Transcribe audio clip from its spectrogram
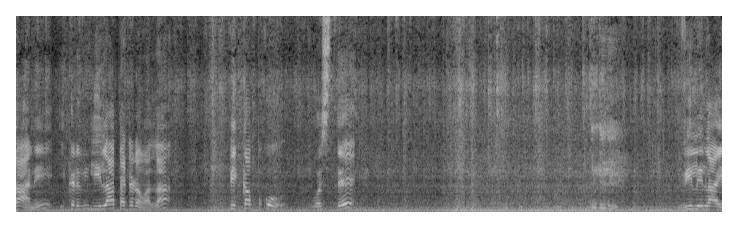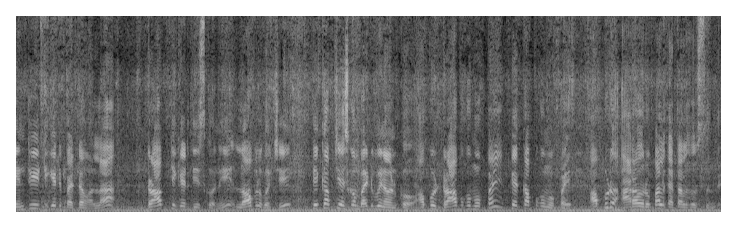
కానీ ఇక్కడ వీళ్ళు ఇలా పెట్టడం వల్ల పికప్కు వస్తే వీళ్ళు ఇలా ఎంట్రీ టికెట్ పెట్టడం వల్ల డ్రాప్ టికెట్ తీసుకొని లోపలికి వచ్చి పికప్ చేసుకొని బయట పోయినాం అనుకో అప్పుడు డ్రాప్కు ముప్పై పికప్కు ముప్పై అప్పుడు అరవై రూపాయలు కట్టాల్సి వస్తుంది.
